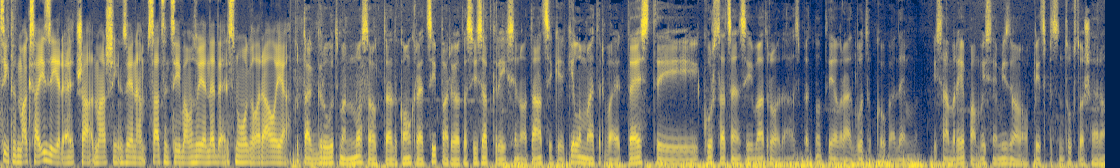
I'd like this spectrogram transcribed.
Cik tad maksā izīrēt šādu mašīnu uz vienām sacensībām uz vienu nedēļas nogali rallijā? Tur tā grūti man nosaukt tādu konkrētu ciparu, jo tas viss atkarīgs no tā, cik ir kilometri vai testi, kur sacensība atrodas. Bet nu, tie varētu būt ap kaut kādiem visām riepām, visiem izdevumiem ap 15,000 eiro.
